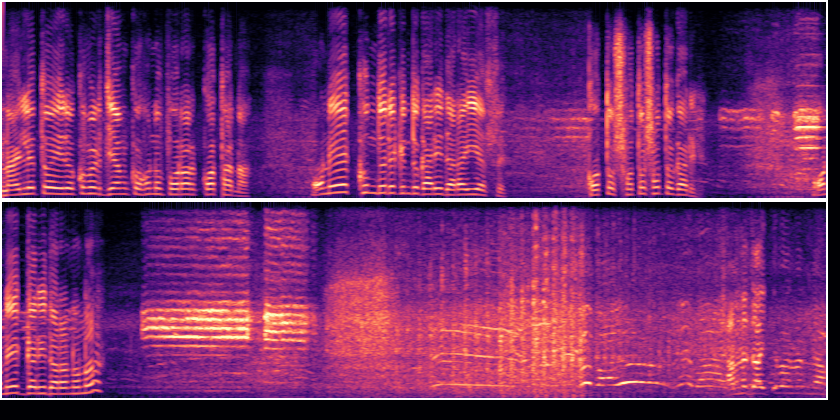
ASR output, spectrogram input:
নাইলে তো এরকমের জ্যাম কখনো পড়ার কথা না। অনেকক্ষণ ধরে কিন্তু গাড়ি দাঁড়াই আছে। কত শত শত গাড়ি। অনেক গাড়ি দাঁড়ানো না? সামনে যাইতে পারবেন না।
